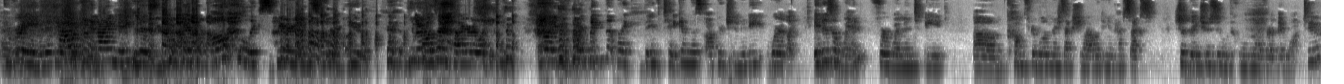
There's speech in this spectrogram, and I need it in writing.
Great. you to manipulate. How can I make this an awful experience for you? You know, that was our entire like. like I think that like they've taken this opportunity where like it is a win for women to be um, comfortable in their sexuality and have sex should they choose to with whomever they want to,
